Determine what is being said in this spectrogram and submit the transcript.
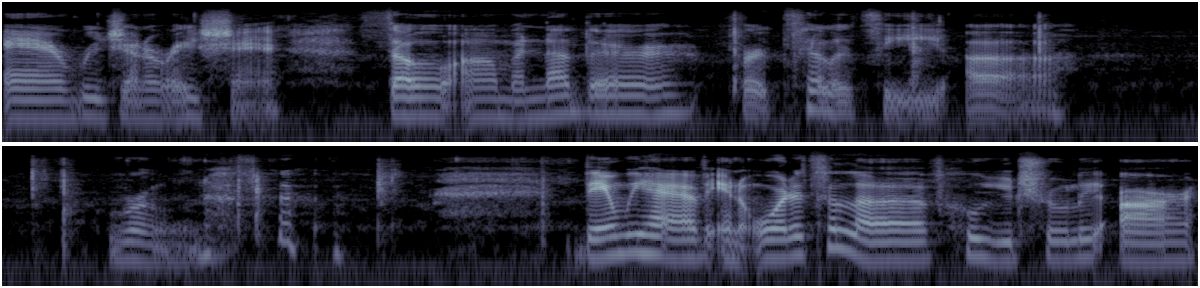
and regeneration. So um, another fertility uh, rune. then we have in order to love who you truly are,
